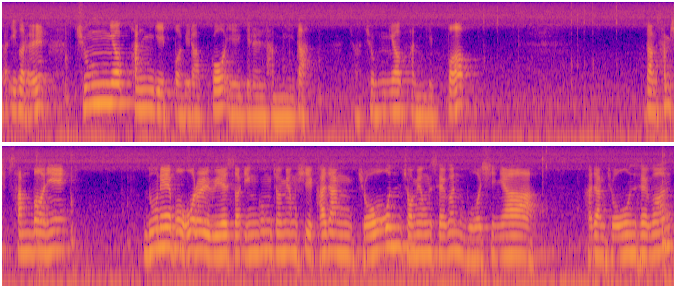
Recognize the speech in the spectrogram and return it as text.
자, 이거를 중력환기법이라고 얘기를 합니다. 자, 중력환기법 그 다음 33번이 눈의 보호를 위해서 인공조명 시 가장 좋은 조명색은 무엇이냐? 가장 좋은 색은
